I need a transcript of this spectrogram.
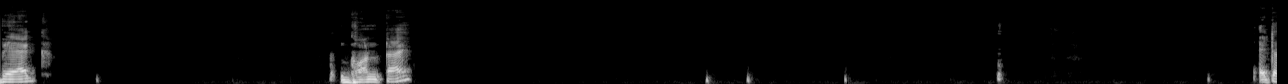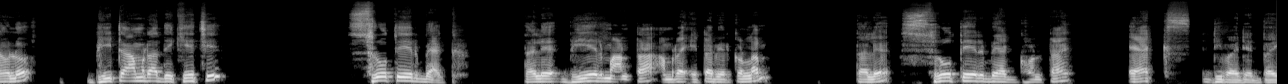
ব্যাগ, ঘন্টায়, এটা হলো ভিটা আমরা দেখিয়েছি, স্রোতের ব্যাগ। তাহলে ভি এর মানটা আমরা এটা বের করলাম, তাহলে স্রোতের ব্যাগ ঘন্টায় এক্স ডিভাইডেড বাই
